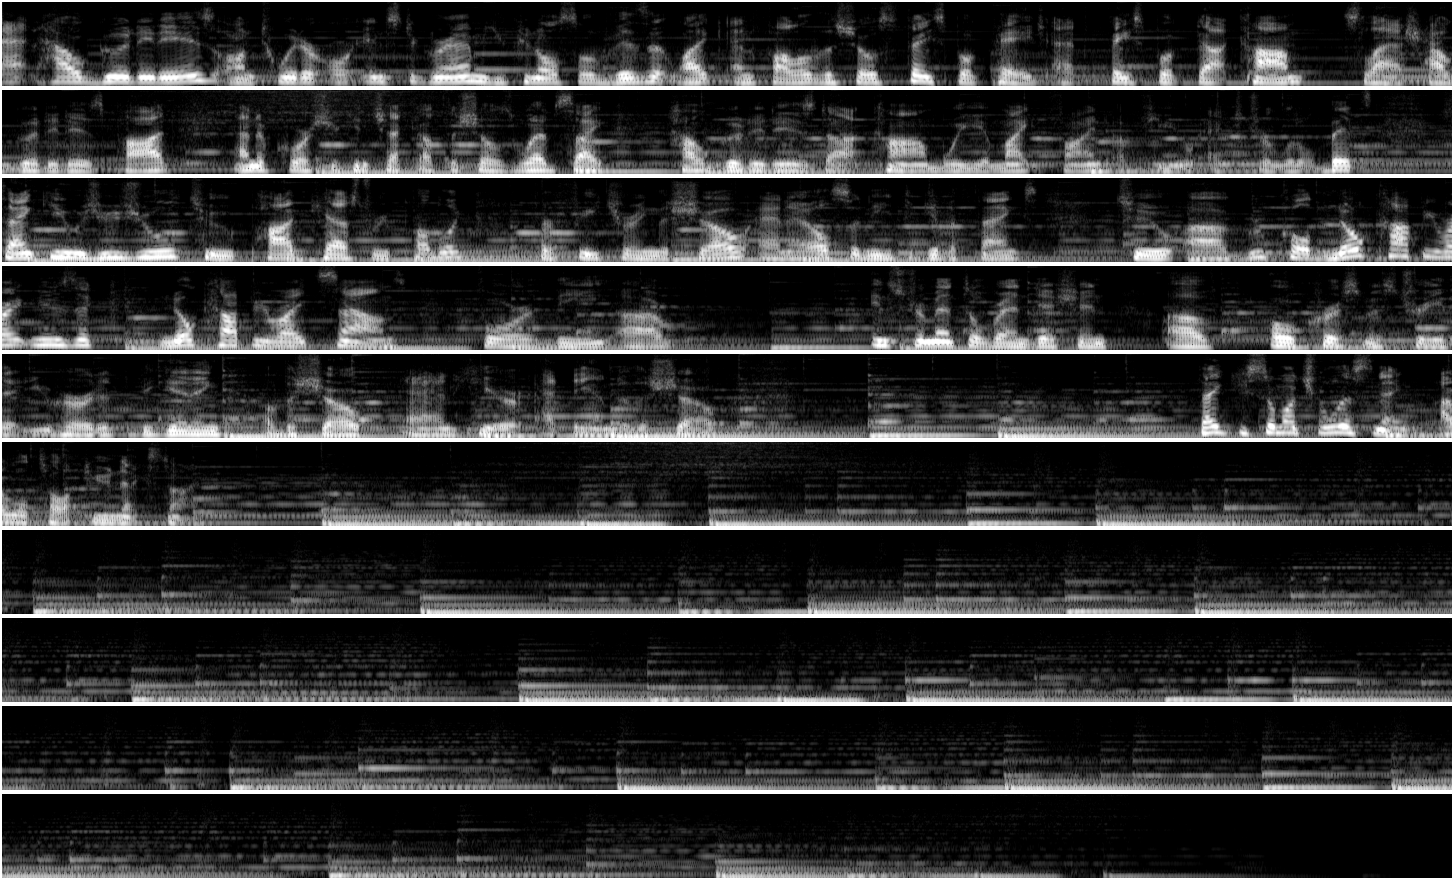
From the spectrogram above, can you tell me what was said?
at How Good It Is on Twitter or Instagram. You can also visit, like, and follow the show's Facebook page at facebook.com slash How Good It Is Pod. And of course, you can check out the show's website, howgooditis.com, where you might find a few extra little bits. Thank you, as usual, to Podcast Republic for featuring the show. And I also need to give a thanks to a group called No Copyright Music, No Copyright Sounds for the uh, instrumental rendition of Oh Christmas Tree that you heard at the beginning of the show and here at the end of the show. Thank you so much for listening. I will talk to you next time.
